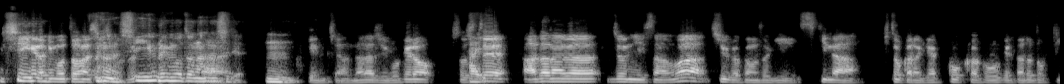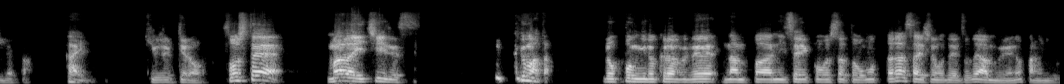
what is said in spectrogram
親友の妹の話しうん。親友の妹の話で。うん。ケンちゃん75キロ。そして、あだ名がジョニーさんは中学の時好きな人から逆告白を受けたらドッキリだった。はい。90キロ。そして、まだ1位です。熊田。六本木のクラブでナンパに成功したと思ったら最初のデートでアムウェイの勧誘。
